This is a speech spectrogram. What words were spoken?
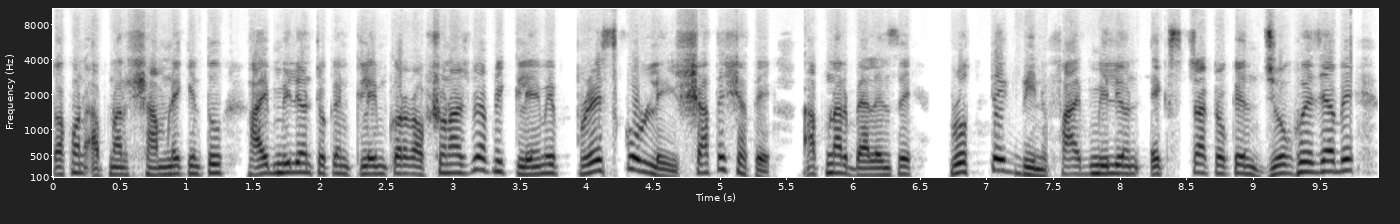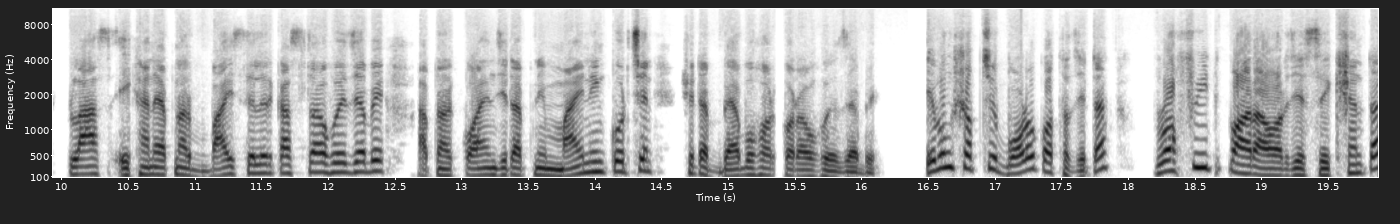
তখন আপনার সামনে কিন্তু ফাইভ মিলিয়ন টোকেন ক্লেম করার অপশন আসবে। আপনি ক্লেমে প্রেস করলেই সাথে সাথে আপনার ব্যালেন্সে প্রত্যেক দিন ফাইভ মিলিয়ন এক্সট্রা টোকেন যোগ হয়ে যাবে। প্লাস এখানে আপনার বাই সেলের কাজটাও হয়ে যাবে। আপনার কয়েন যেটা আপনি মাইনিং করছেন, সেটা ব্যবহার করাও হয়ে যাবে। এবং সবচেয়ে বড় কথা যেটা প্রফিট পার আওয়ার যে সেকশনটা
